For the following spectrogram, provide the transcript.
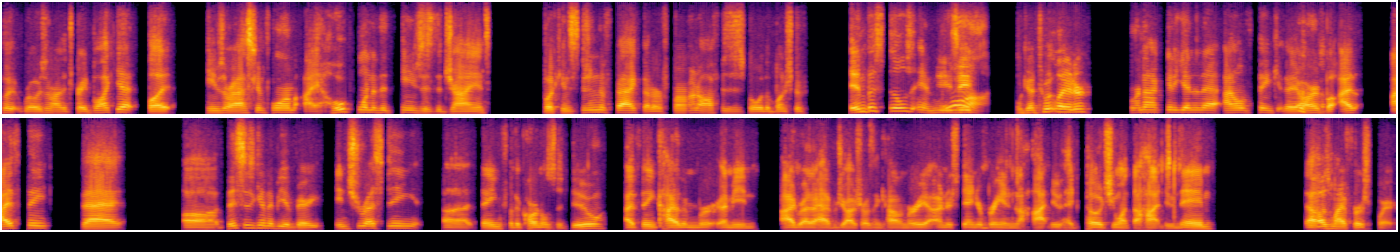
put Rosen on the trade block yet, but teams are asking for him. I hope one of the teams is the Giants. But considering the fact that our front office is filled with a bunch of imbeciles and Easy. morons, We'll get to it later. we're not going to get into that. I don't think they are, but I I think that uh, this is going to be a very interesting uh, thing for the Cardinals to do. I think Kyler Murray. I mean, I'd rather have Josh Rosen than Kyler Murray. I understand you're bringing in a hot new head coach. You want the hot new name. That was my first player.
